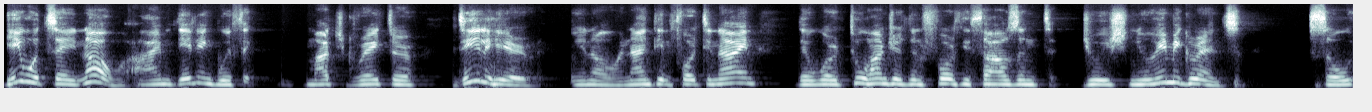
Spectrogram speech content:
He would say, no, I'm dealing with a much greater deal here. You know, in 1949, there were 240,000 Jewish new immigrants. So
